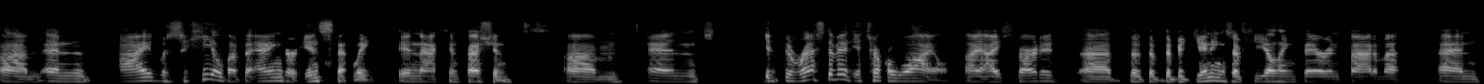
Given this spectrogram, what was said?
Um, and I was healed of the anger instantly in that confession. Um, and it, the rest of it, it took a while. I, I started uh, the, the, the beginnings of healing there in Fatima, and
